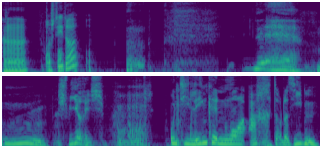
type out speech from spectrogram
Hä? Versteht ihr? Äh, hm, schwierig. Und die Linke nur 8 oder 7.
